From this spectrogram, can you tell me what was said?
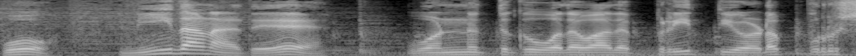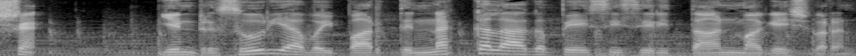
ஓ நீதானா அது? ஒன்னுத்துக்கு உதவாத பிரீத்தியோட புருஷன். என்று சூர்யாவை பார்த்து நக்கலாக பேசி சிரித்தான் மகேஸ்வரன்.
